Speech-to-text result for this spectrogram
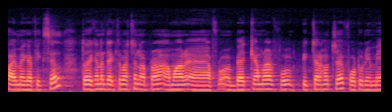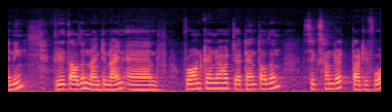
ফাইভ মেগাপিক্সেল তো এখানে দেখতে পাচ্ছেন আপনারা, আমার ব্যাক ক্যামেরার পিকচার হচ্ছে photo remaining three thousand ninety nine and front camera হচ্ছে ten thousand six hundred thirty four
